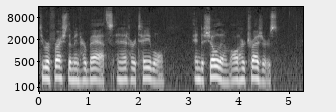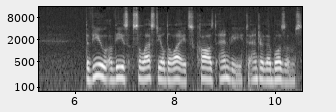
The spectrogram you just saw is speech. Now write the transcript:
to refresh them in her baths and at her table, and to show them all her treasures. The view of these celestial delights caused envy to enter their bosoms.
